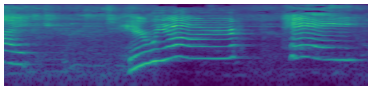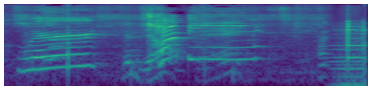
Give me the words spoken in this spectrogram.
Hi. Here we are. Hey. We're Good job. camping.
